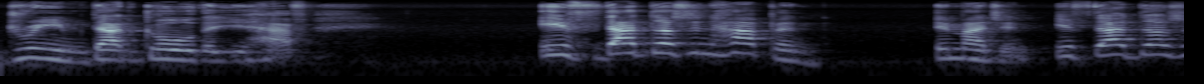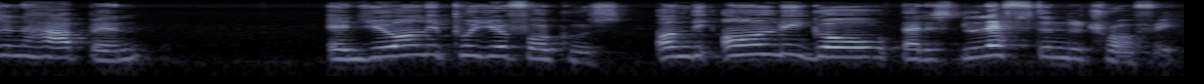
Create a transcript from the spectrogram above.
dream that goal that you have if that doesn't happen imagine if that doesn't happen and you only put your focus on the only goal that is left in the trophy,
